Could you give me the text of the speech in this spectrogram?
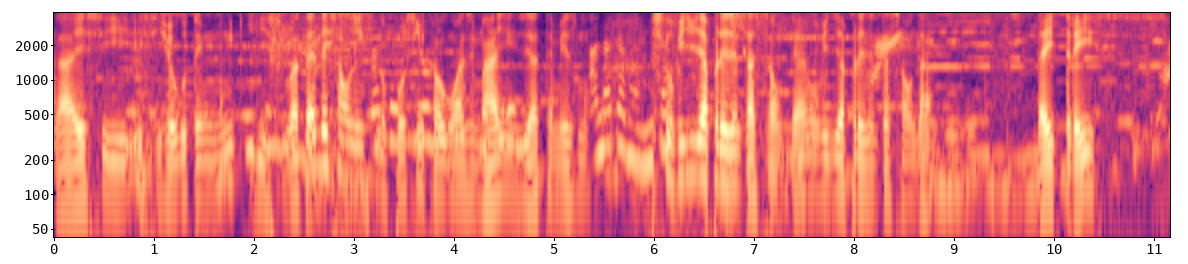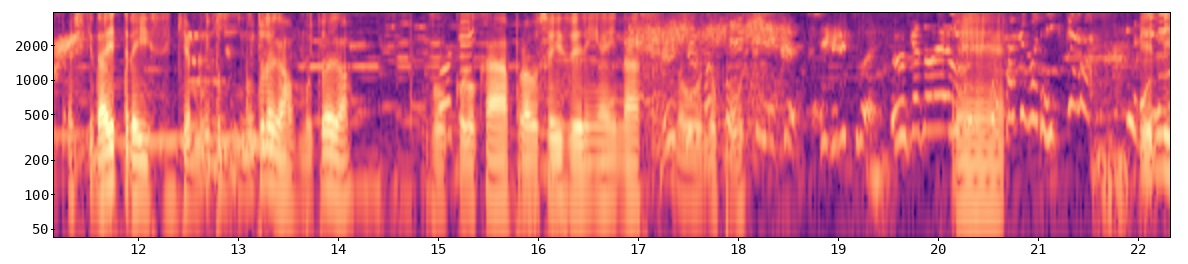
Tá, esse, esse jogo tem muito disso. Vou até deixar um link no post aí com algumas imagens e até mesmo. Acho que o vídeo de apresentação tem um vídeo de apresentação da, da E3. Acho que da E3, que é muito, muito legal, muito legal. Vou colocar para vocês verem aí nas, no, no post. É, ele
